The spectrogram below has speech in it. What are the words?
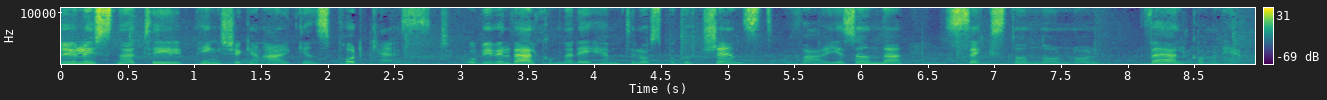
Du lyssnar till Pingstkyrkan Arkens podcast och vi vill välkomna dig hem till oss på gudstjänst varje söndag 16.00. Välkommen hem!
